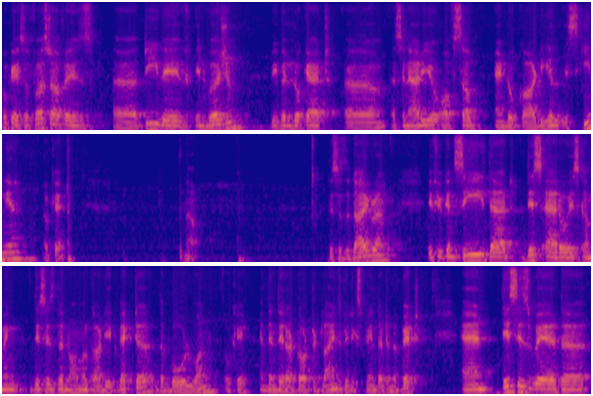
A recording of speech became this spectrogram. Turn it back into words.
Okay, so first off is uh, T-wave inversion. We will look at um, a scenario of subendocardial ischemia. Okay. Now, this is the diagram. If you can see that this arrow is coming, this is the normal cardiac vector, the bold one. Okay. And then there are dotted lines. We'll explain that in a bit. And this is where the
